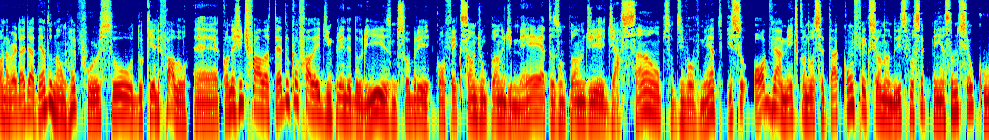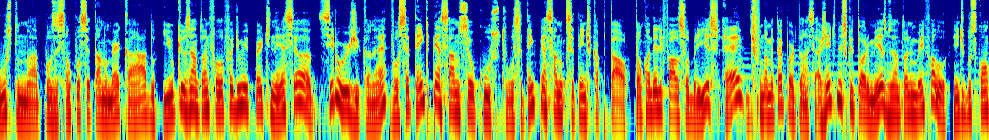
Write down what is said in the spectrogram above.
Zé na verdade, adendo não, um reforço do que ele falou. É, quando a gente fala até do que eu falei de empreendedorismo, sobre confecção de um plano de metas, um plano de, de ação para o seu desenvolvimento, isso, obviamente, quando você está confeccionando isso, você pensa no seu custo, na posição que você está no mercado. E o que o Zé Antônio falou foi de uma pertinência cirúrgica, né? Você tem que pensar no seu custo, você tem que pensar no que você tem de capital. Então, quando ele fala sobre isso, é de fundamental importância. A gente no escritório mesmo, o Zé Antônio bem falou, a gente buscou uma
